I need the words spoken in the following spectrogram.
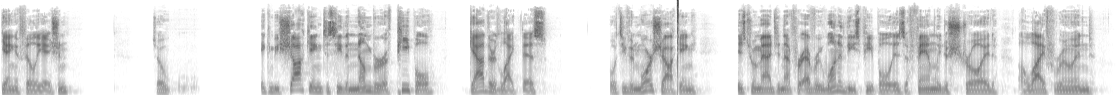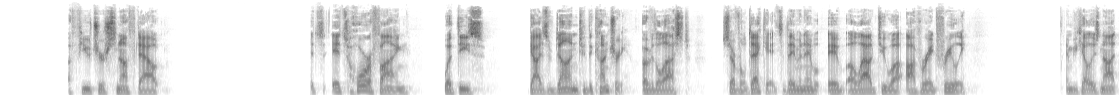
gang affiliation. So it can be shocking to see the number of people gathered like this. But what's even more shocking is to imagine that for every one of these people is a family destroyed, a life ruined, a future snuffed out. It's it's horrifying what these guys have done to the country over the last several decades. That they've been able, able allowed to uh, operate freely. And Bukele's not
